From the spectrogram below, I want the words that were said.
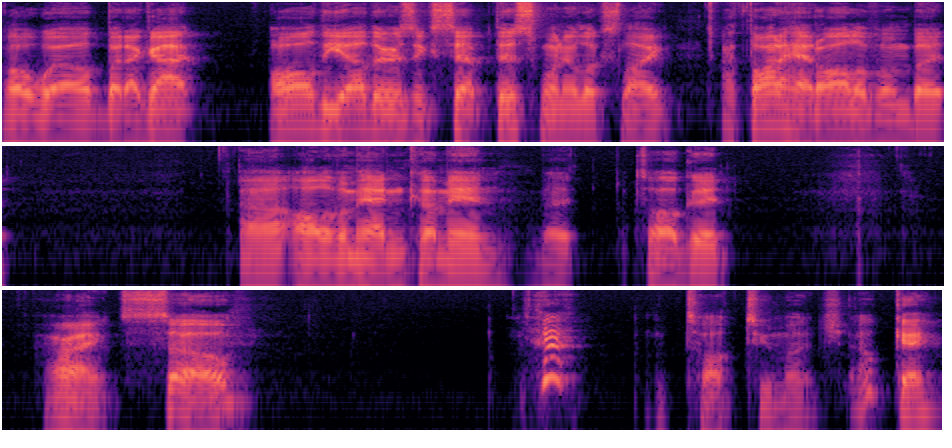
oh well. But I got all the others except this one. It looks like I thought I had all of them, but uh, all of them hadn't come in. But it's all good. All right, so talk too much. Okay.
